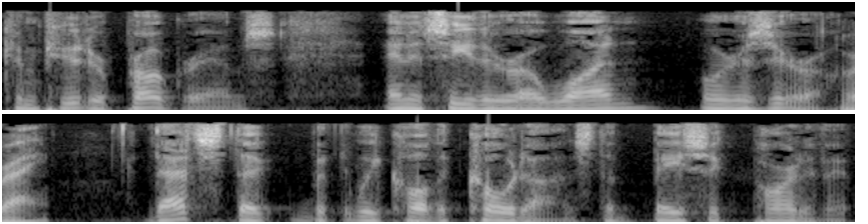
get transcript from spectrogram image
computer programs, and it's either a one or a zero. Right. That's the what we call the codons, the basic part of it.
